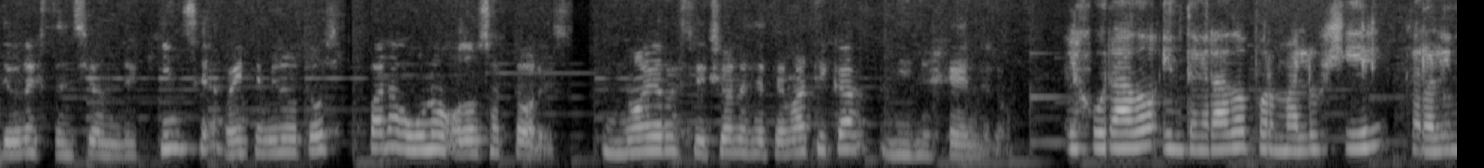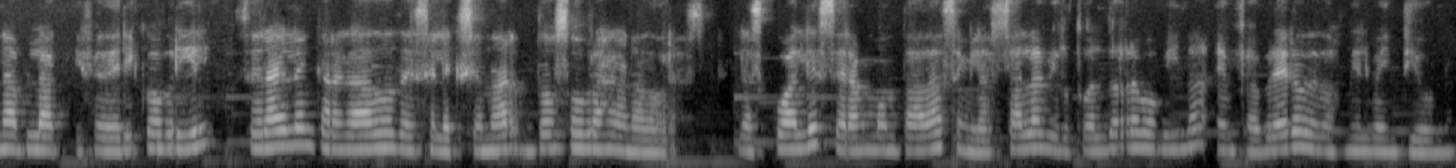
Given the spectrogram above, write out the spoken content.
de una extensión de 15 a 20 minutos para uno o dos actores. No hay restricciones de temática ni de género. El jurado, integrado por Malu Gil, Carolina Black y Federico Abril, será el encargado de seleccionar dos obras ganadoras las cuales serán montadas en la sala virtual de Rebobina en febrero de 2021.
